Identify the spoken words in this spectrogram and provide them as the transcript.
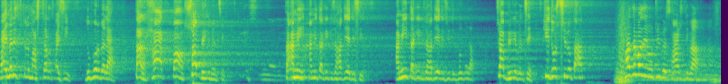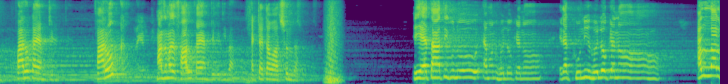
প্রাইমারি স্কুলের মাস্টার পাইছি, দুপুরবেলা তার হাত, পা সব ভেঙে ফেলছে। তা আমি আমি তাকে কিছু হাতিয়ে দিছি। আমি তাকে কিছু হাতিয়ে দিছি দুপুরবেলা। সব ভেঙে ফেলছে। কি দোষ ছিল তার? মাঝে মাঝে ইউটিউবে সার্চ দিবা, ফারুক আয়াম টিভি ফারুক? মাঝে মাঝে ফারুক আয়াম টিভি দিবা। একটা একটা আওয়াজ সুন্দর এই এতাহাতিগুলো এমন হইল কেন? এটা খুনি হইল কেন? আল্লাহর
